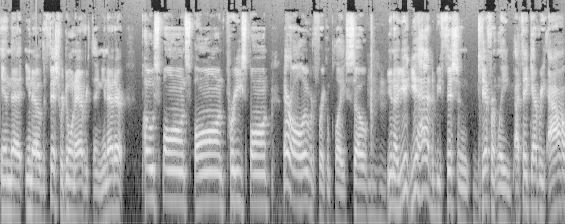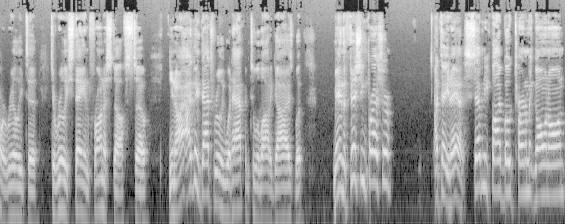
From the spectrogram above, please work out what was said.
in that you know the fish were doing everything. You know they're post spawn spawn pre-spawn. They're all over the freaking place. So mm-hmm. you know you, you had to be fishing differently i think every hour really to to really stay in front of stuff. So you know I, I think that's really what happened to a lot of guys. But man the fishing pressure i tell you they had a 75 boat tournament going on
